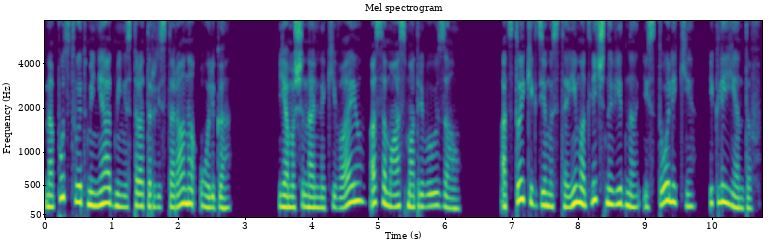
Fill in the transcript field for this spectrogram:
Напутствует меня администратор ресторана Ольга. Я машинально киваю, а сама осматриваю зал. От стойки, где мы стоим, отлично видно и столики, и клиентов.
